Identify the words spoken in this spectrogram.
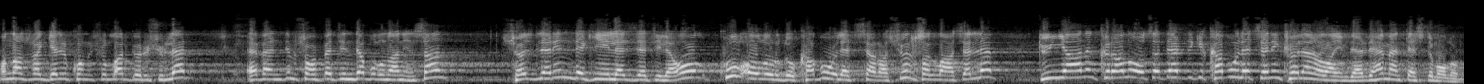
Ondan sonra gelir konuşurlar, görüşürler. Efendim sohbetinde bulunan insan sözlerindeki lezzetiyle ol, kul olurdu kabul etse Resul sallallahu aleyhi ve sellem dünyanın kralı olsa derdi ki kabul et senin kölen olayım derdi hemen teslim olurdu.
